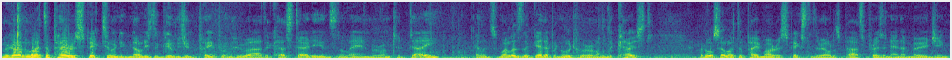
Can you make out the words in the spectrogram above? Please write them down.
Look, I'd like to pay respect to and acknowledge the Gulidjan people who are the custodians of the land we're on today, and as well as the Gadubanud who are along the coast. I'd also like to pay my respects to their elders past, present and emerging.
